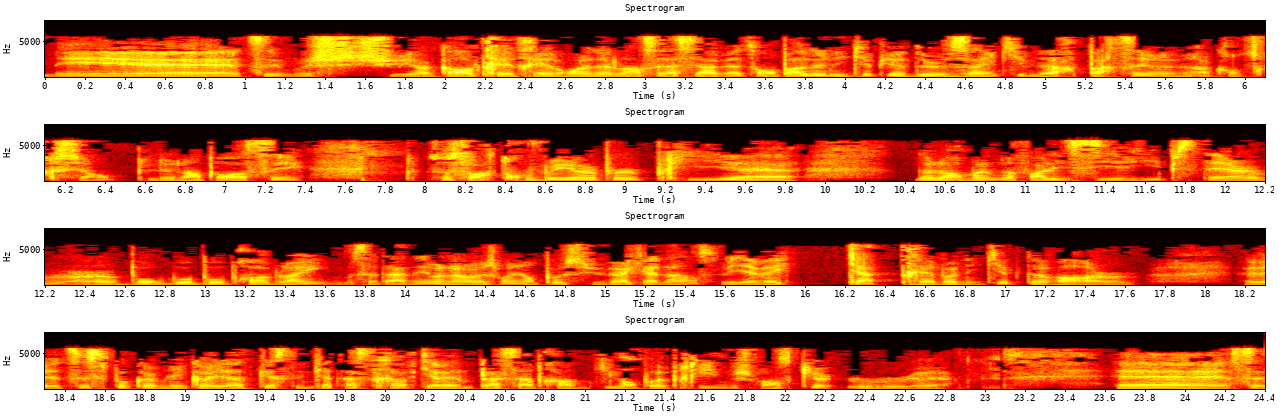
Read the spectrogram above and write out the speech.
Mais euh, tu sais, moi je suis encore très très loin de lancer la serviette. On parle d'une équipe il y a deux ans qui venait repartir une reconstruction, puis l'an passé, se sont retrouvés un peu pris euh, de leur même de faire les séries, puis c'était un, beau, beau, beau problème. Cette année, malheureusement, ils n'ont pas suivi la cadence, mais il y avait quatre très bonnes équipes devant eux. Euh, c'est pas comme les Coyotes, que c'était une catastrophe, qu'il y avait une place à prendre, qu'ils l'ont pas pris. Mais je pense que eux, euh, euh, ça,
